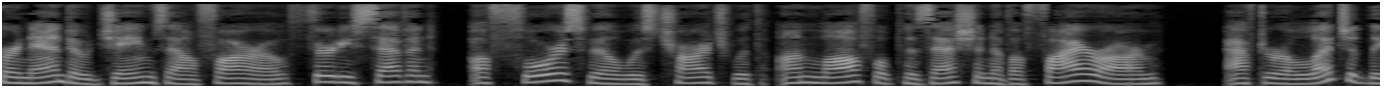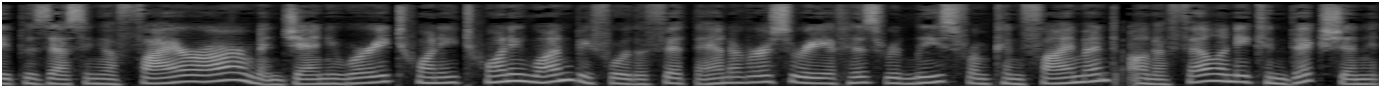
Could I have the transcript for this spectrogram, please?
Fernando James Alfaro, 37, of Floresville was charged with unlawful possession of a firearm after allegedly possessing a firearm in January 2021 before the fifth anniversary of his release from confinement on a felony conviction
